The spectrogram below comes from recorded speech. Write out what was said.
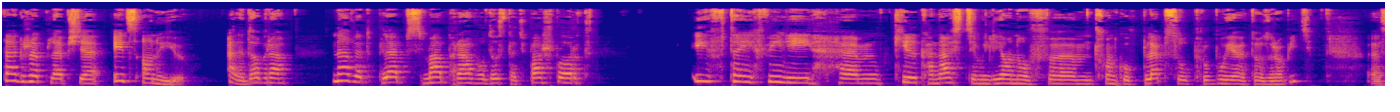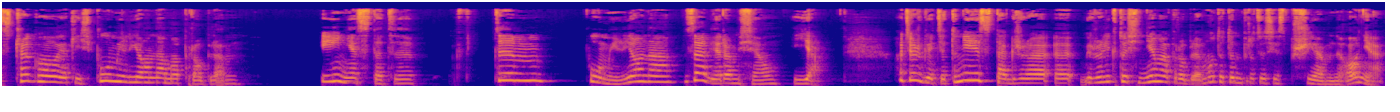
Także plebsie, it's on you. Ale dobra, nawet plebs ma prawo dostać paszport, i w tej chwili kilkanaście milionów członków plebsu próbuje to zrobić, e, z czego jakieś pół miliona ma problem. I niestety w tym pół miliona zawieram się ja. Chociaż wiecie, to nie jest tak, że e, jeżeli ktoś nie ma problemu, to ten proces jest przyjemny. O nie.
